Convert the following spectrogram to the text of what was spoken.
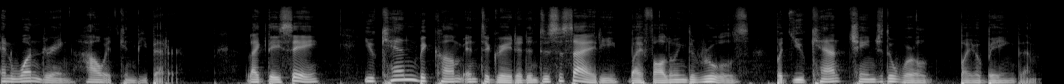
and wondering how it can be better. Like they say, you can become integrated into society by following the rules, but you can't change the world by obeying them.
